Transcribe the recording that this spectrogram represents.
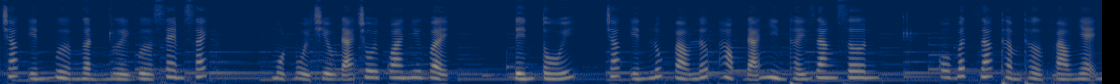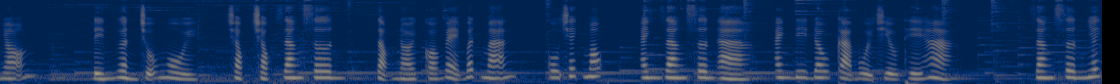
chắc Yến vừa ngẩn người vừa xem sách, một buổi chiều đã trôi qua như vậy. Đến tối, chắc Yến lúc vào lớp học đã nhìn thấy Giang Sơn. Cô bất giác thầm thở vào nhẹ nhõm. Đến gần chỗ ngồi, chọc chọc Giang Sơn, giọng nói có vẻ bất mãn. Cô trách móc, anh Giang Sơn à, anh đi đâu cả buổi chiều thế hả? Giang Sơn nhếch,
